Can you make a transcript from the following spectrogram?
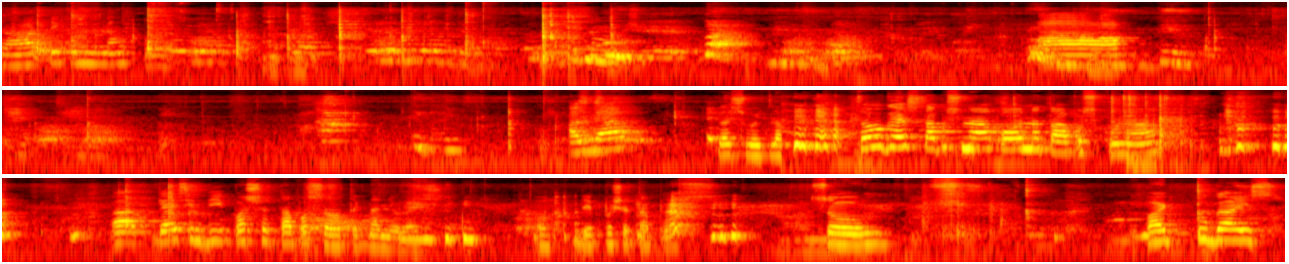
nahati ko na lang to. Bakit naman siya? Ah. Ala? Guys, wait lang. So guys, tapos na ako. Natapos ko na. At guys, hindi pa siya tapos. So, tignan nyo guys. Oh, hindi pa siya tapos. So, part 2 guys.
